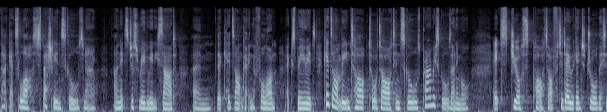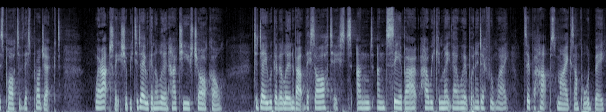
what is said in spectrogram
that gets lost, especially in schools now. And it's just really, really sad um, that kids aren't getting the full on experience. Kids aren't being taught, taught art in schools, primary schools anymore. It's just part of today we're going to draw this as part of this project, where actually it should be today we're going to learn how to use charcoal. Today we're going to learn about this artist and, and see about how we can make their work but in a different way. So perhaps my example would be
